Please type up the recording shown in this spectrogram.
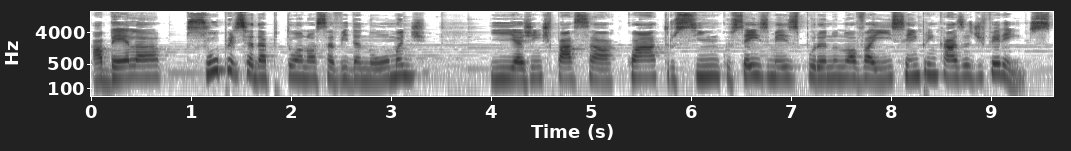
A Bela super se adaptou à nossa vida nômade e a gente passa quatro, cinco, seis meses por ano no Havaí, sempre em casas diferentes.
